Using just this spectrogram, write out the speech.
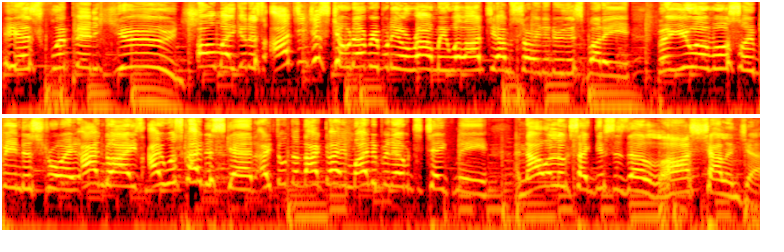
He is flipping huge. Oh my goodness, Archie just killed everybody around me. Well, Archie, I'm sorry to do this, buddy. But you have also been destroyed. And guys, I was kind of scared. I thought that that guy might have been able to take me. And now it looks like this is the last challenger.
